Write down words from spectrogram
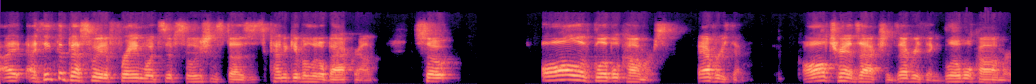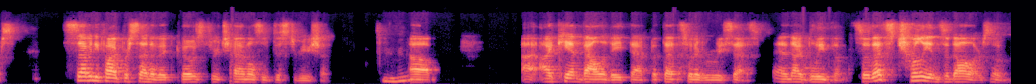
I, I think the best way to frame what Zift Solutions does is to kind of give a little background. So all of global commerce, everything, all transactions, everything, global commerce, 75% of it goes through channels of distribution. Mm-hmm. Uh, I, I can't validate that, but that's what everybody says, and I believe them. So that's trillions of dollars of,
